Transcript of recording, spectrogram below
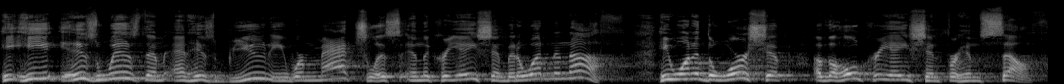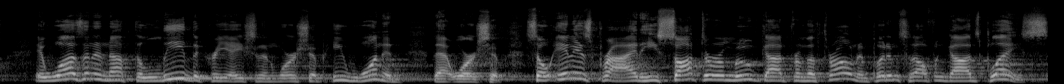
He, he, his wisdom and his beauty were matchless in the creation, but it wasn't enough. He wanted the worship of the whole creation for himself. It wasn't enough to lead the creation in worship. He wanted that worship. So, in his pride, he sought to remove God from the throne and put himself in God's place.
